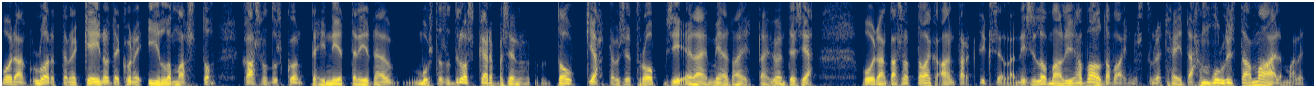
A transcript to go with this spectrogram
voidaan luoda tämmöinen keinotekoinen ilmasto kasvatuskontteihin niin, että niitä mustasotilaskärpäsen toukkia, tämmöisiä trooppisia eläimiä tai, tai hyönteisiä voidaan kasvattaa vaikka Antarktiksella, niin silloin mä olin ihan valtava innostunut, että hei, tähän mullistaa maailman, että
